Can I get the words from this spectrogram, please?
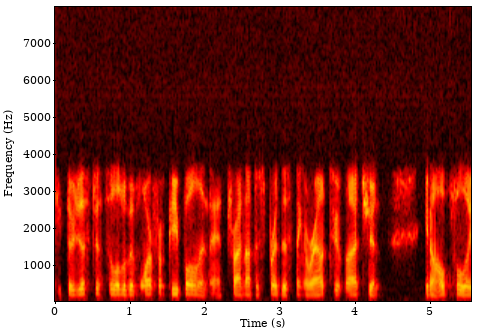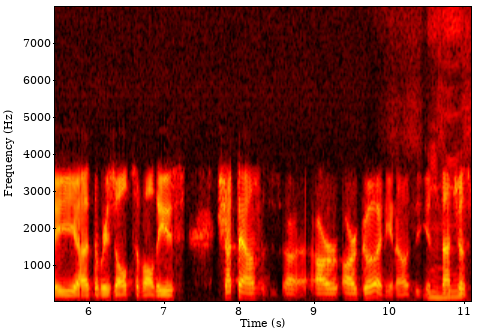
keep their distance a little bit more from people and, and try not to spread this thing around too much. And you know hopefully uh, the results of all these shutdowns uh, are are good you know. It's mm-hmm. not just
